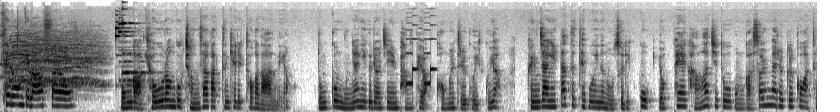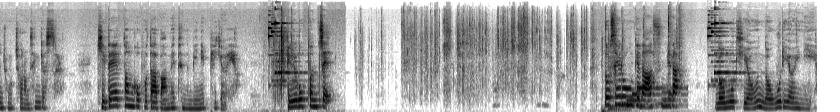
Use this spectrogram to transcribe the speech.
새로운 게 나왔어요. 뭔가 겨울왕국 전사 같은 캐릭터가 나왔네요. 눈꽃 문양이 그려진 방패와 검을 들고 있고요. 굉장히 따뜻해 보이는 옷을 입고 옆에 강아지도 뭔가 썰매를 끌 것 같은 종처럼 생겼어요. 기대했던 것보다 마음에 드는 미니 피규어예요. 일곱 번째. 또 새로운 게 나왔습니다. 너무 귀여운 너구리 여인이에요.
